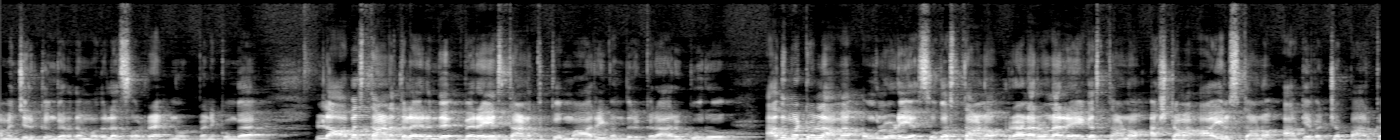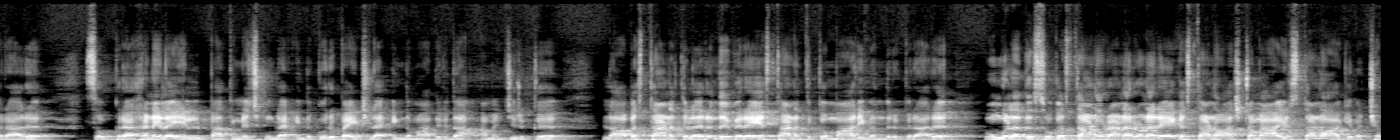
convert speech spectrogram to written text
அமைஞ்சிருக்குங்கிறத முதல்ல சொல்கிறேன் நோட் பண்ணிக்கோங்க. லாபஸ்தானத்தில் இருந்து விரயஸ்தானத்துக்கு மாறி வந்திருக்கிறாரு குரு. அது மட்டும் இல்லாமல் உங்களுடைய சுகஸ்தானம் ரணருண ரேகஸ்தானம் அஷ்டம ஆயுள் ஸ்தானம் ஆகியவற்றை பார்க்குறாரு. ஸோ கிரகநிலையில் பார்த்தீங்கன்னு வச்சுக்கோங்களேன் இந்த குரு பயிற்சியில் இந்த மாதிரி தான் அமைஞ்சிருக்கு. லாபஸ்தானத்திலிருந்து விரயஸ்தானத்துக்கு மாறி வந்திருக்கிறாரு. உங்களது சுகஸ்தானம் ரணருண ரேகஸ்தானம் அஷ்டம ஆயுஸ்தானம் ஆகியவற்றை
